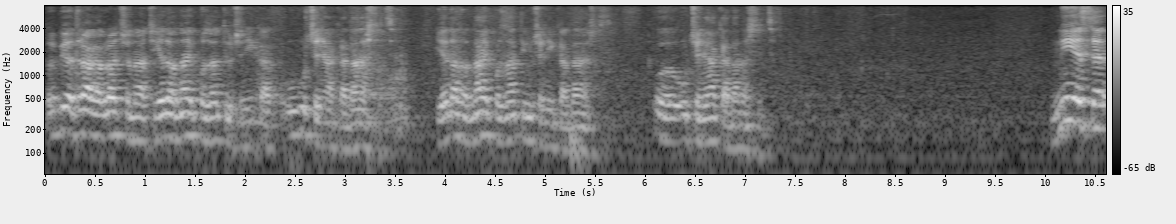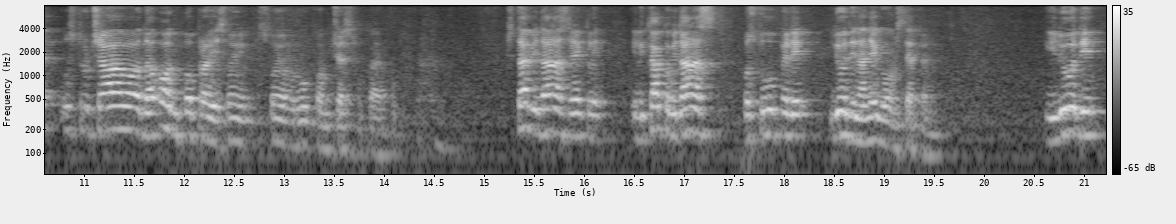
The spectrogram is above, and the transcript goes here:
To je bio, draga braća, znači, jedan od najpoznatijih učenika, učenjaka današnjice. Jedan od najpoznatijih učenika današnjice. Učenjaka današnjice. Nije se ustručavao da on popravi svojim, svojom rukom česmu koja je pukla. Šta bi danas rekli, ili kako bi danas postupili ljudi na njegovom stepenu? I ljudi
